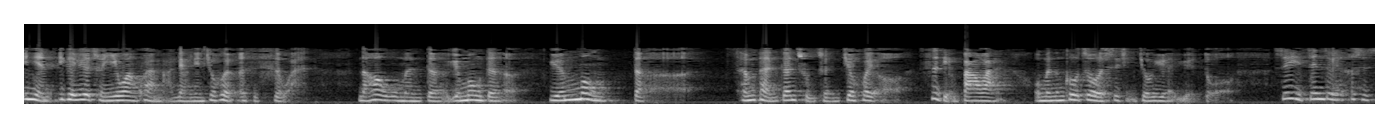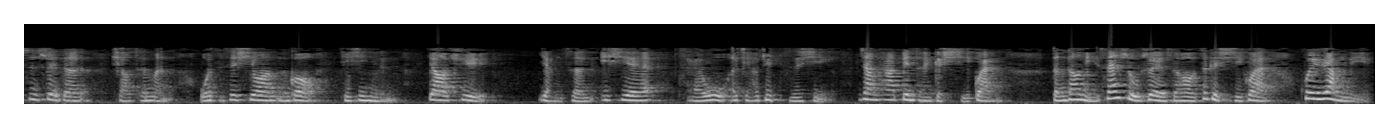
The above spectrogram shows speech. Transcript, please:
一年一个月存一万块嘛，两年就会有二十四万。然后我们的圆梦的圆梦的成本跟储存就会有四点八万，我们能够做的事情就越来越多。所以针对二十四岁的小陈们。我只是希望能够提醒你们，要去养成一些财务，而且要去执行，让它变成一个习惯。等到你三十五岁的时候，这个习惯会让你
